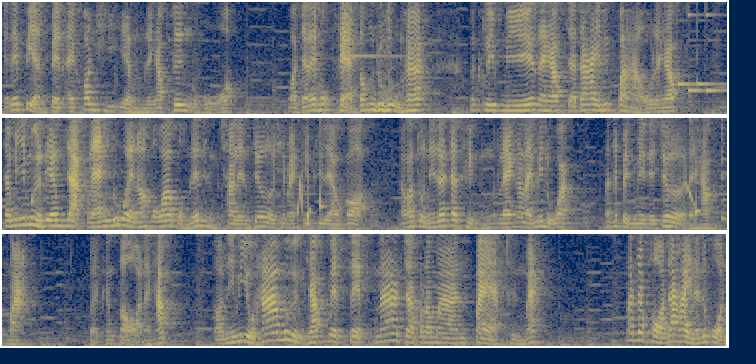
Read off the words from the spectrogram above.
จะได้เปลี่ยนเป็นไอคอน TM นะครับ ซึ่งโอ้โหกว่าจะได้ 6 0 0 0 0 0ต้องดูฮะแล้วคลิปนี้นะครับจะได้หรือเปล่านะครับ จะมีหมื่นเอ็มจากแรงด้วยเนาะเพราะว่าผมเล่นถึง Challenger ใช่ไหมคลิปที่แล้วก็ แล้วก็ตัวนี้น่าจะถึงแรงอะไรไม่รู้อะน่าจะเป็น Manager นะครับมาเปิดกันต่อนะครับ ตอนนี้มีอยู่ 50,000ครับเบ็ดเสร็จน่าจะประมาณ 8 ถึงไหมน่าจะพอได้นะทุกคน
